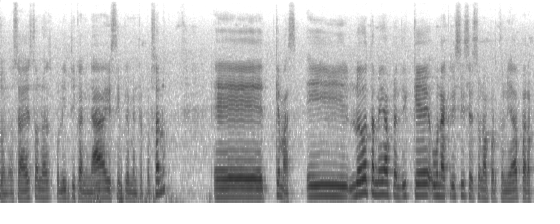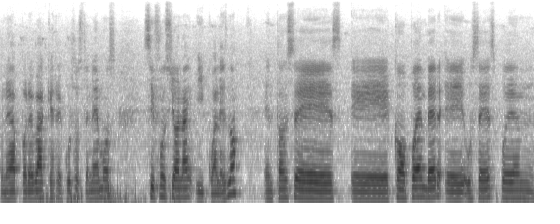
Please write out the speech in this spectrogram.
O sea, esto no es política ni nada, es simplemente por salud. Eh, ¿Qué más? Y luego también aprendí que una crisis es una oportunidad para poner a prueba qué recursos tenemos, si funcionan y cuáles no. Entonces, eh, como pueden ver, eh, ustedes pueden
